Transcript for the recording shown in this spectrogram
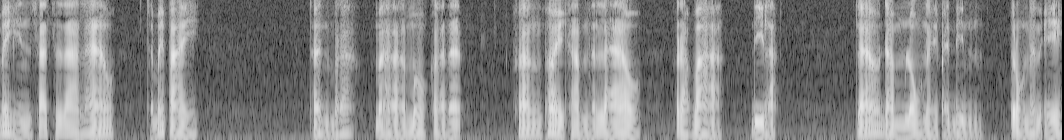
ไม่เห็นศาสดาแล้วจะไม่ไป ท่านพระ มหาโมกขลนะ ฟังถ้อยคำนั้นแล้ว รับว่าดีละ แล้วดำลงในแผ่นดินตรงนั้นเอง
